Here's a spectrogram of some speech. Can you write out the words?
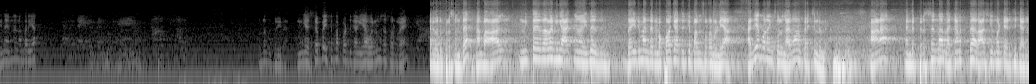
என்ன என்ன நம்பர்யா? சொல்றது புரியல. நீங்க ஸ்டெப் பை ஸ்டெப்பா இது நம்ம ஆள் மித்த இதெல்லாம் நீங்கள் இது தைரியமாக இந்த நம்ம கோச்சாத்தை வச்சு பலன் சொல்கிறோம் இல்லையா? அதே போல் நீங்கள் சொல்லுங்கள் அது ஒன்றும் பிரச்சனை இல்லை. ஆனால் இந்த பிரச்சனை லக்னத்தை ராசியை மட்டும் எடுத்துக்காங்க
